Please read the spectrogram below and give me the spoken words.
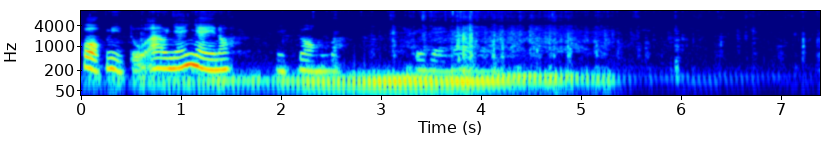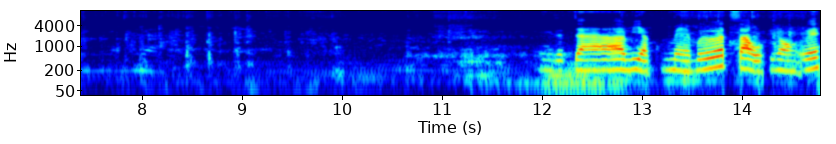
คอกนี่ตัวอ้าวใหญ่ๆเนาะนี่พี่น้องเห็นบ่ตัวใหญ่มากเลยนี่ละจ้าเบียกแม่เบิร์ดเศร้าพี่น้องเอ้ย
